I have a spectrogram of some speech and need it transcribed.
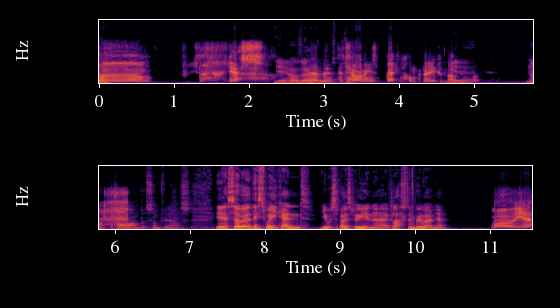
Um, yes, yeah, I was, uh, yeah, the, the Chinese betting company. Yeah. not Palm, but something else. Yeah. So uh, this weekend you were supposed to be in uh, Glastonbury, weren't you? Well, yeah,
